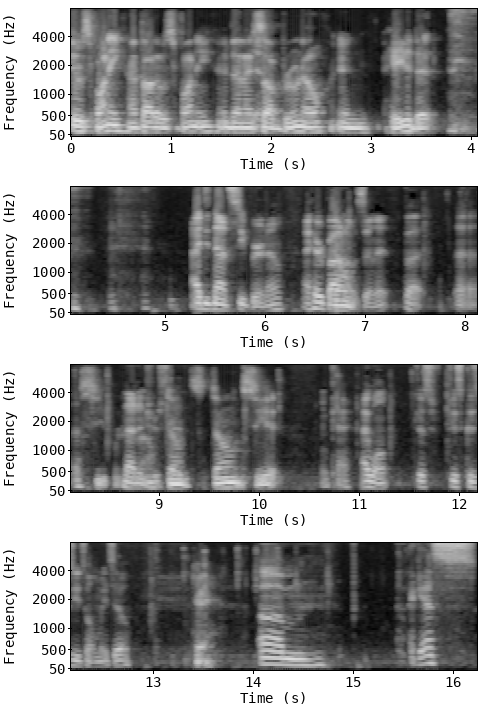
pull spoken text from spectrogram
it was funny. I thought it was funny, and then I saw Bruno and hated it. I did not see Bruno. I heard Bono Don't. was in it, but uh, See Bruno. Not interested. Don't don't see it. okay, I won't. Just just because you told me to. Okay. Um, I guess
